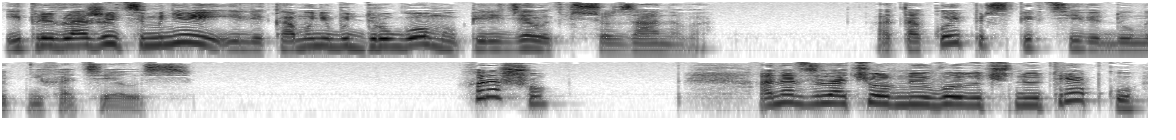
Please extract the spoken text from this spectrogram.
и предложить мне или кому-нибудь другому переделать все заново. О такой перспективе думать не хотелось. Хорошо. Она взяла черную войлочную тряпку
